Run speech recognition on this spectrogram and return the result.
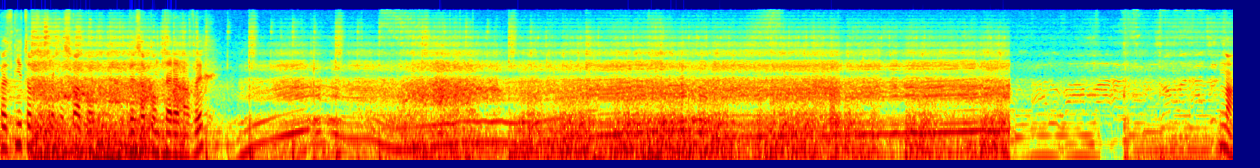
Bez nieco to trochę słabo, bez opon terenowych. No,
